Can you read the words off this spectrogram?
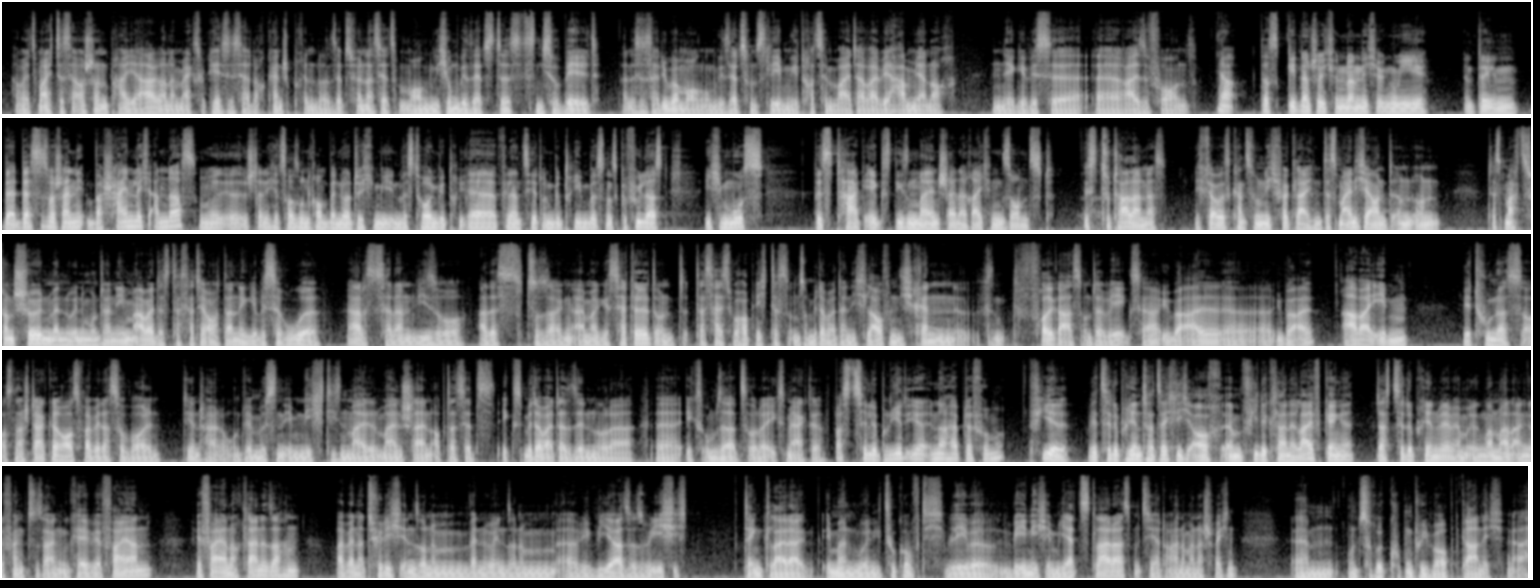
Aber jetzt mache ich das ja auch schon ein paar Jahre und dann merkst du, okay, es ist ja doch kein Sprint. Und selbst wenn das jetzt morgen nicht umgesetzt ist, ist nicht so wild dann ist es halt übermorgen umgesetzt und das Leben geht trotzdem weiter, weil wir haben ja noch eine gewisse äh, Reise vor uns. Ja, das geht natürlich, wenn dann nicht irgendwie den, das ist wahrscheinlich, wahrscheinlich anders, äh, stelle ich jetzt mal so einen Raum, wenn du natürlich irgendwie Investoren äh, finanziert und getrieben bist und das Gefühl hast, ich muss bis Tag X diesen Meilenstein erreichen, sonst. Ist total anders. Ich glaube, das kannst du nicht vergleichen. Das meine ich ja und, und, und das macht es schon schön, wenn du in einem Unternehmen arbeitest. Das hat ja auch dann eine gewisse Ruhe. Ja, das ist ja dann wie so alles sozusagen einmal gesettelt und das heißt überhaupt nicht, dass unsere Mitarbeiter nicht laufen, nicht rennen, wir sind Vollgas unterwegs, ja, überall, äh, überall. Aber eben, wir tun das aus einer Stärke raus, weil wir das so wollen, die Entscheidung. Und wir müssen eben nicht diesen Meilenstein, ob das jetzt x Mitarbeiter sind oder äh, x Umsatz oder x Märkte. Was zelebriert ihr innerhalb der Firma? Viel. Wir zelebrieren tatsächlich auch ähm, viele kleine Live-Gänge. Das zelebrieren wir. Wir haben irgendwann mal angefangen zu sagen, okay, wir feiern wir feiern auch kleine Sachen, weil wir natürlich in so einem, wenn du in so einem, äh, wie wir, also so wie ich, ich denke leider immer nur in die Zukunft. Ich lebe wenig im Jetzt leider, das ist mit Sicherheit auch einer meiner Schwächen. Ähm, und zurückgucken tue ich überhaupt gar nicht. Ja.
